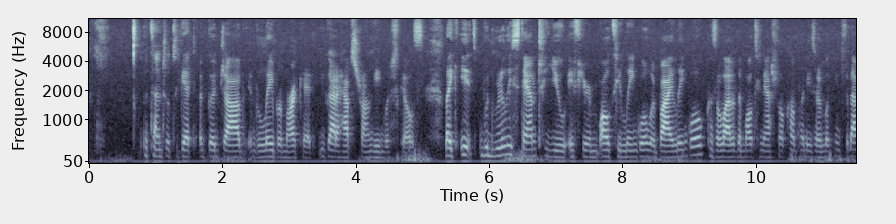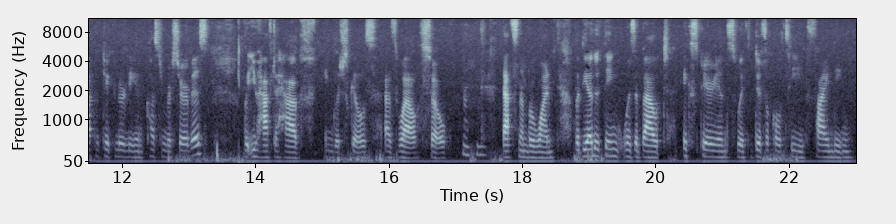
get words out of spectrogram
potential to get a good job in the labor market you got to have strong english skills. Like it would really stand to you if you're multilingual or bilingual because a lot of the multinational companies are looking for that particularly in customer service but you have to have english skills as well. So mm-hmm. that's number one. But the other thing was about experience with difficulty finding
